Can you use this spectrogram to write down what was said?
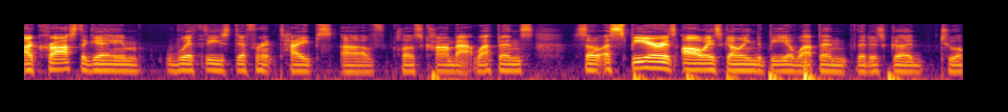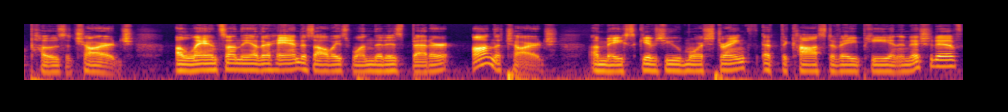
across the game with these different types of close combat weapons. So a spear is always going to be a weapon that is good to oppose a charge. A lance, on the other hand, is always one that is better on the charge. A mace gives you more strength at the cost of AP and initiative,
